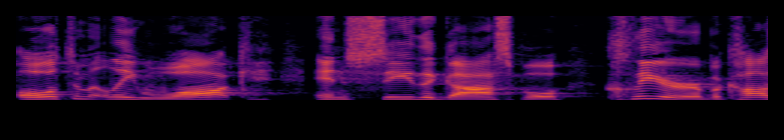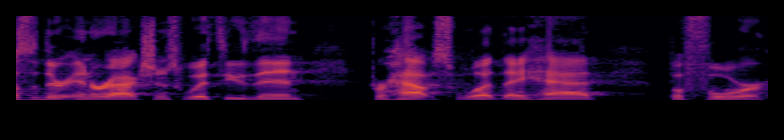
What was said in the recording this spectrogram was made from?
ultimately walk and see the gospel clearer because of their interactions with you than perhaps what they had before?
